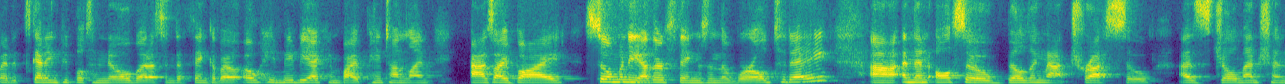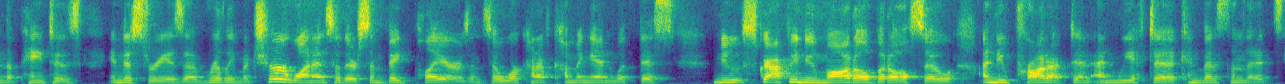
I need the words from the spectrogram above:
but it's getting people to know about us and to think about, oh, hey, maybe I can buy paint online as I buy so many other things in the world today. Uh, and then also building that trust. So as Jill mentioned, the paint is, industry is a really mature one. And so there's some big players. And so we're kind of coming in with this new scrappy new model, but also a new product. And, and we have to convince them that it's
